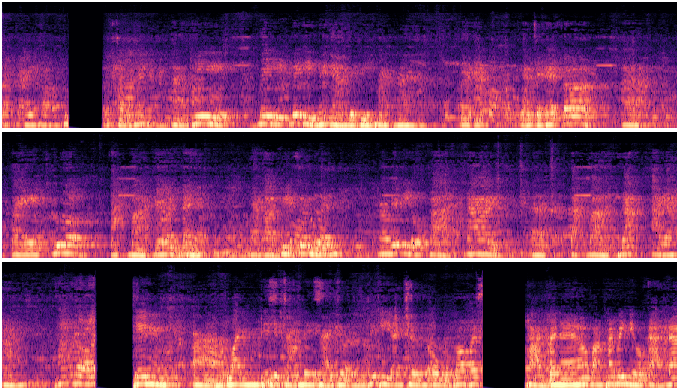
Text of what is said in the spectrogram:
ปัจจัยของผู้ของที่ไม่ดีไม่ดีไม่งามในปีผ่านมานะคะหลังจากนั้นก็ไปร่วมตักบาตรย้อยแปดนะคะเพียงเสมือนเราได้มีโอกาสได้ตักบาตรพระ รหันต์ทั้งร้อยเช่นวันที่ 13 เมษายนพิธีอัญเชิญองค์พ่อพระผ่านไปแล้ว บางท่านไม่มีโอกาสได้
